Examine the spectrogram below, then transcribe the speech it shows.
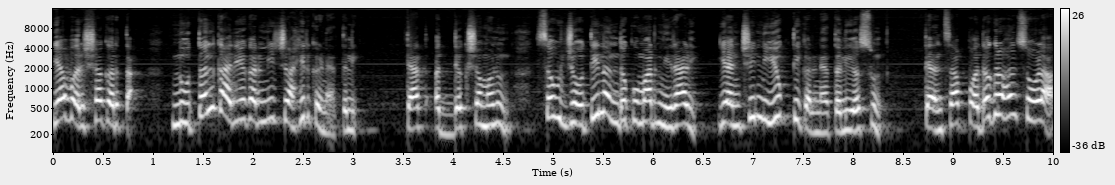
या वर्षाकरता नूतन कार्यकारिणी जाहीर करण्यात आली. त्यात अध्यक्ष म्हणून सौ ज्योती नंदकुमार निराळी यांची नियुक्ती करण्यात आली असून त्यांचा पदग्रहण सोहळा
